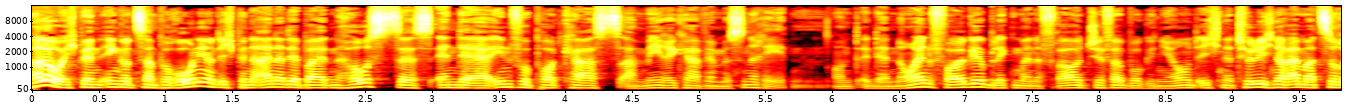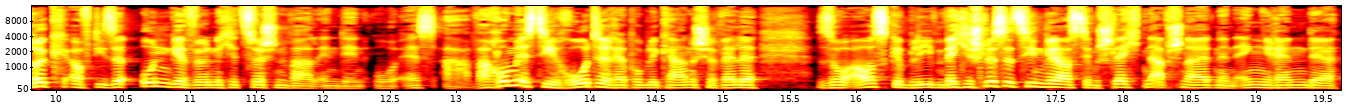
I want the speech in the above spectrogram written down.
Hallo, ich bin Ingo Zamperoni und ich bin einer der beiden Hosts des NDR Info Podcasts Amerika, wir müssen reden. Und in der neuen Folge blicken meine Frau Jiffer Bourguignon und ich natürlich noch einmal zurück auf diese ungewöhnliche Zwischenwahl in den USA. Warum ist die rote republikanische Welle so ausgeblieben? Welche Schlüsse ziehen wir aus dem schlechten Abschneiden in engen Rennen der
